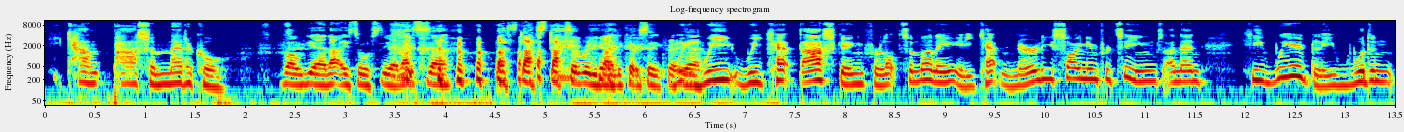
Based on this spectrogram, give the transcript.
He can't pass a medical. Well, yeah, that is also yeah. That's uh, that's that's that's a really bad kept secret. We, Yeah. we we kept asking for lots of money, and he kept nearly signing for teams, and then he weirdly wouldn't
